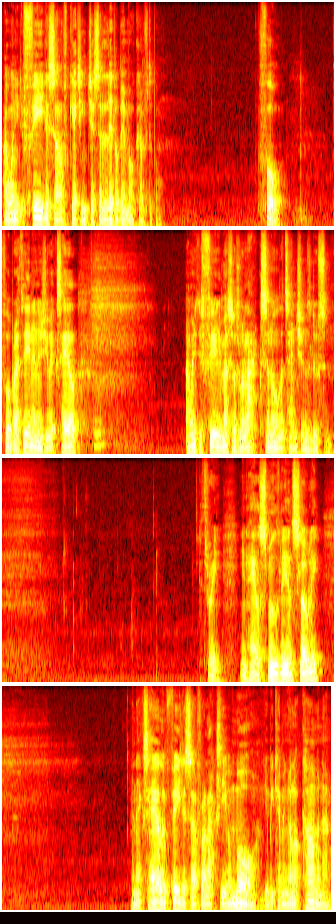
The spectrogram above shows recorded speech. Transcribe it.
I want you to feel yourself getting just a little bit more comfortable. Four, full breath in, and as you exhale, I want you to feel your muscles relax and all the tensions loosen. Three, inhale smoothly and slowly. And exhale and feel yourself relax even more. You're becoming a lot calmer now.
